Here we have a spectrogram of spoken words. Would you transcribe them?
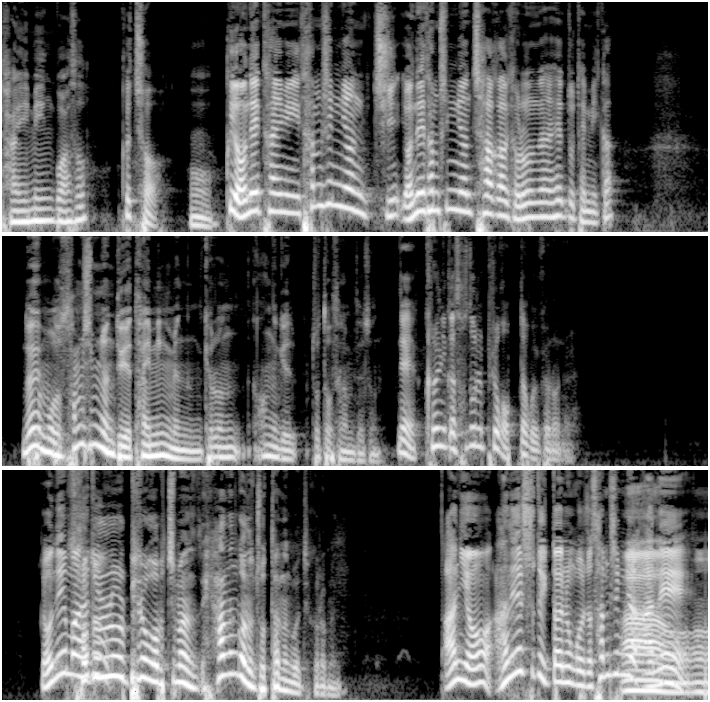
타이밍 봐서 그렇죠. 어. 그 연애 타이밍이 30년 지, 연애 30년 차가 결혼을 해도 됩니까? 네, 뭐 30년 뒤에 타이밍이면 결혼하는 게 좋다고 생각합니다. 저는. 네. 그러니까 서두를 필요가 없다고요, 결혼을. 연애만 해도 서둘러 필요가 없지만 하는 거는 좋다는 거지 그러면. 아니요. 안 할 수도 있다는 거죠. 30년 아, 안에 어, 어,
